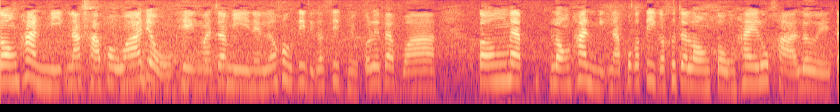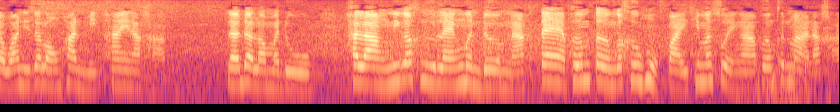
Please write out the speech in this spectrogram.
ลองผ่านมิกนะคะ เพราะว่าเดี๋ยวเพลงมันจะมีในเรื่องของติดลิขสิทธิ์มิวก็เลยแบบว่าต้องแบบลองผ่านมิกนะ ปกติก็คือจะลองตรงให้ลูกค้าเลย แต่ว่าอันนี้จะลองผ่านมิกให้นะคะ แล้วเดี๋ยวเรามาดูพลังนี่ก็คือแรงเหมือนเดิมนะ แต่เพิ่มเติมก็คือหูไฟที่มันสวยงามเพิ่มขึ้นมานะคะ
